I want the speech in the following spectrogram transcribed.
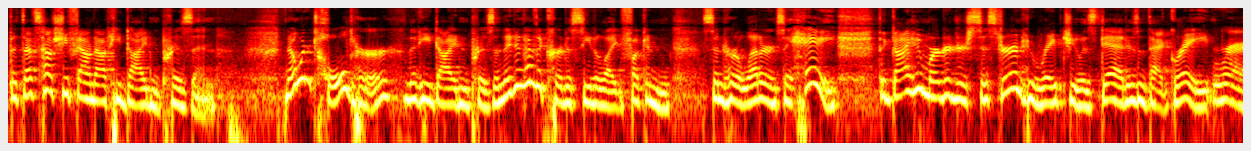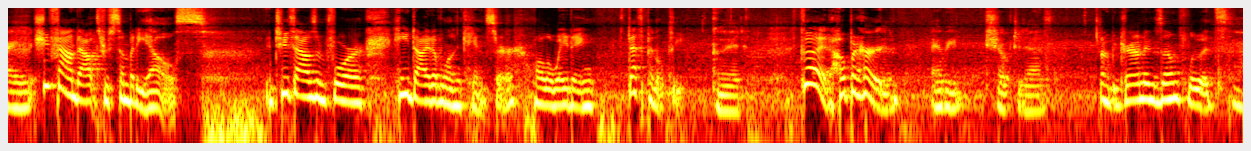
But that's how she found out he died in prison. No one told her that he died in prison. They didn't have the courtesy to like fucking send her a letter and say, "Hey, the guy who murdered your sister and who raped you is dead. Isn't that great?" Right. She found out through somebody else. In 2004, he died of lung cancer while awaiting death penalty. Good. Good. Hope it hurt. Hope he choked to death. I'll be drowned in his own fluids.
